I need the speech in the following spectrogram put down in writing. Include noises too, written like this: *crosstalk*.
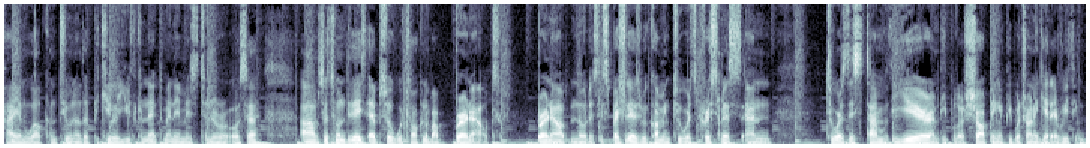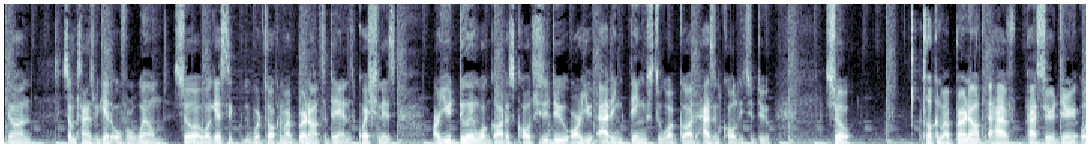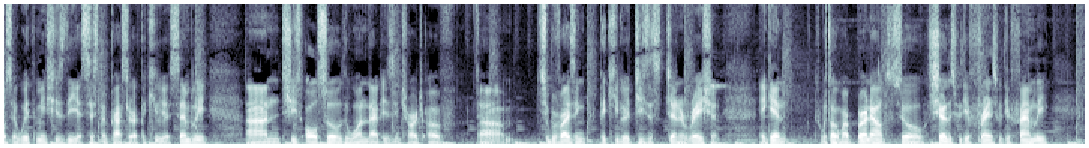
Hi, and welcome to another Peculiar Youth Connect. My name is Tanuro Osa. Um, so, on today's episode, we're talking about burnout, burnout notice, especially as we're coming towards Christmas and towards this time of the year, and people are shopping and people are trying to get everything done. Sometimes we get overwhelmed. So, I guess we're talking about burnout today, and the question is are you doing what God has called you to do, or are you adding things to what God hasn't called you to do? So, talking about burnout, I have Pastor Darian also with me. She's the assistant pastor at Peculiar Assembly, and she's also the one that is in charge of um, supervising Peculiar Jesus Generation. Again, we're talking about burnout, so share this with your friends, with your family,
